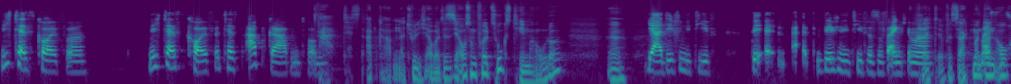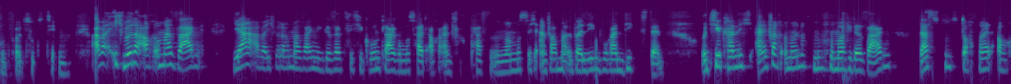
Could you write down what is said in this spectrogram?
Nicht Testkäufe. Nicht Testkäufe, Testabgaben, Tom. Ah, Testabgaben, natürlich, aber das ist ja auch so ein Vollzugsthema, oder? Äh, ja, definitiv. De äh, definitiv ist es eigentlich immer. Vielleicht äh, sagt man dann auch. Ein Vollzugsthema. Aber ich würde auch immer sagen, ja, aber ich würde auch mal sagen, die gesetzliche Grundlage muss halt auch einfach passen. Und man muss sich einfach mal überlegen, woran liegt es denn? Und hier kann ich einfach immer noch mal wieder sagen, lasst uns doch mal auch,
